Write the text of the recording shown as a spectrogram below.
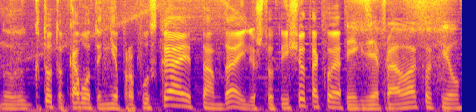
ну, кто-то кого-то не пропускает там, да, или что-то еще такое. Ты где права купил?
